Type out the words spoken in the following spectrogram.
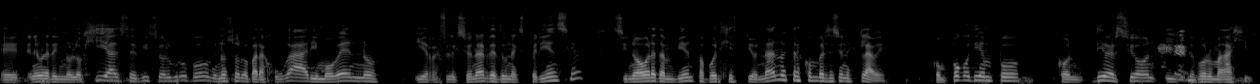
eh, tener una tecnología al servicio del grupo, no solo para jugar y movernos y reflexionar desde una experiencia, sino ahora también para poder gestionar nuestras conversaciones clave, con poco tiempo, con diversión y de forma ágil.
